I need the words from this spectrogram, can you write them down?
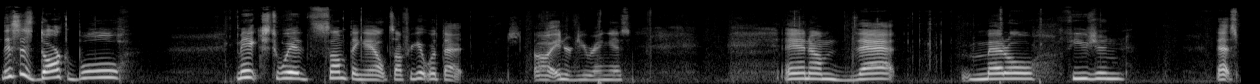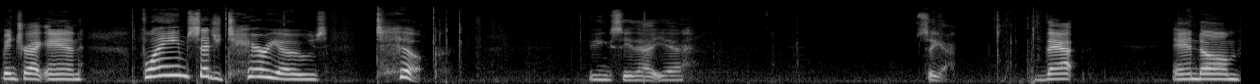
this is Dark Bull mixed with something else. I forget what that uh, energy ring is. And um that metal fusion, that spin track, and Flame Sagittario's tip. You can see that, yeah. So yeah, that, and um,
